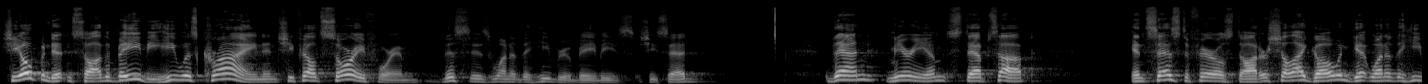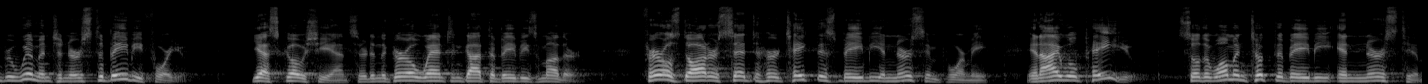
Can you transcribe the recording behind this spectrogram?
She opened it and saw the baby. He was crying, and she felt sorry for him. This is one of the Hebrew babies, she said. Then Miriam steps up and says to Pharaoh's daughter, Shall I go and get one of the Hebrew women to nurse the baby for you? Yes, go, she answered. And the girl went and got the baby's mother. Pharaoh's daughter said to her, Take this baby and nurse him for me, and I will pay you. So the woman took the baby and nursed him.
